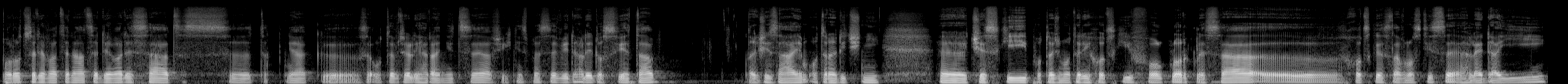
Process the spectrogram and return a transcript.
Po roce 1990 tak nějak eh, se otevřely hranice a všichni jsme se vydali do světa takže zájem o tradiční eh, český, potažmo tedy chodský folklor klesá, eh, chodské slavnosti se hledají,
